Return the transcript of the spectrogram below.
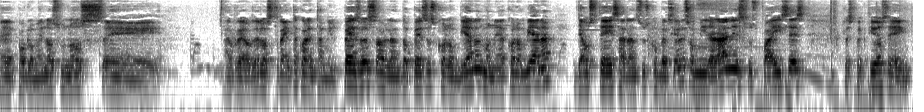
eh, por lo menos unos eh, alrededor de los 30, 40 mil pesos, hablando pesos colombianos, moneda colombiana. Ya ustedes harán sus conversiones o mirarán en sus países respectivos en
